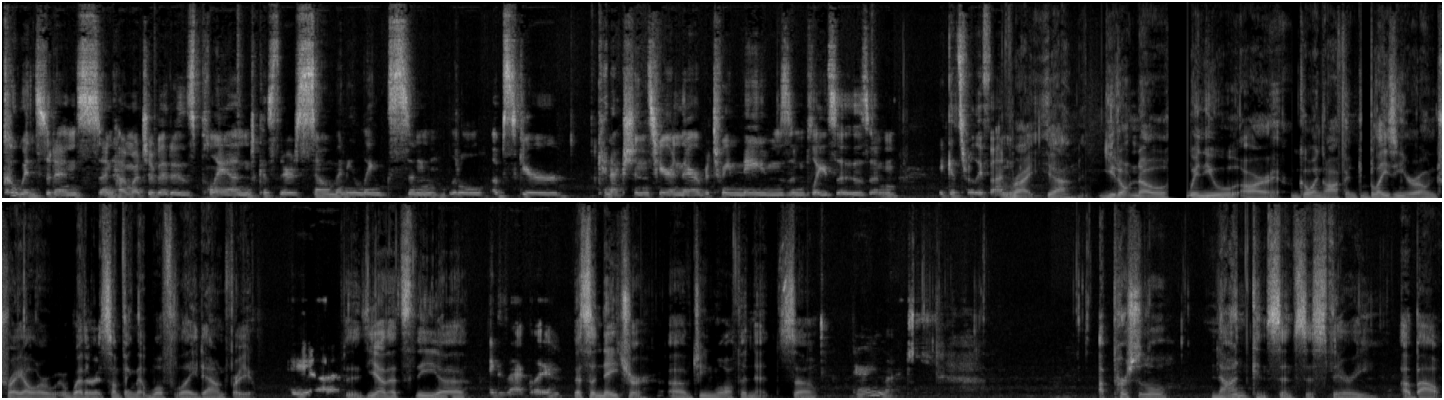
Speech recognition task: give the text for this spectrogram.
coincidence and how much of it is planned because there's so many links and little obscure connections here and there between names and places and it gets really fun. Right. Yeah. You don't know when you are going off and blazing your own trail or whether it's something that Wolfe lay down for you. Yeah. Yeah. That's the, uh, Exactly. that's the nature of Gene Wolfe isn't it? So Very much. a personal non-consensus theory about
